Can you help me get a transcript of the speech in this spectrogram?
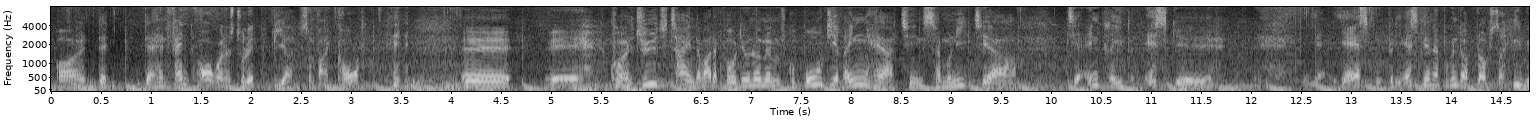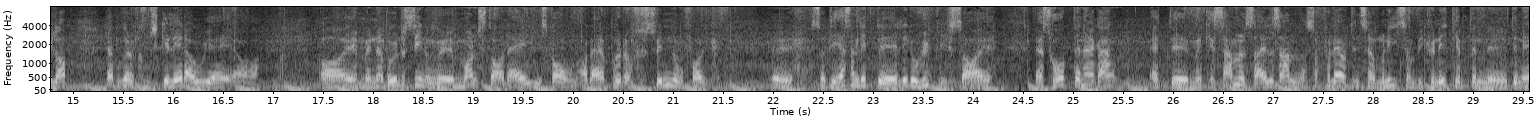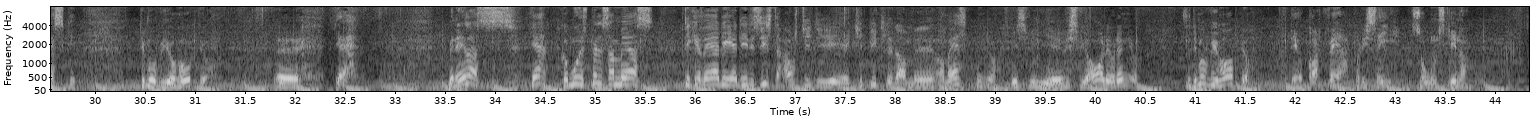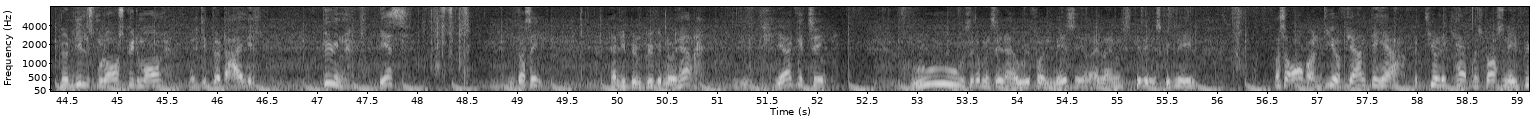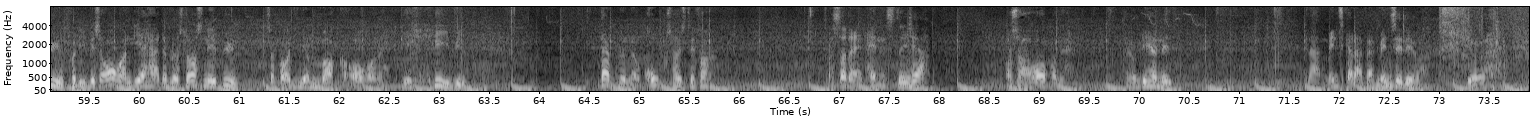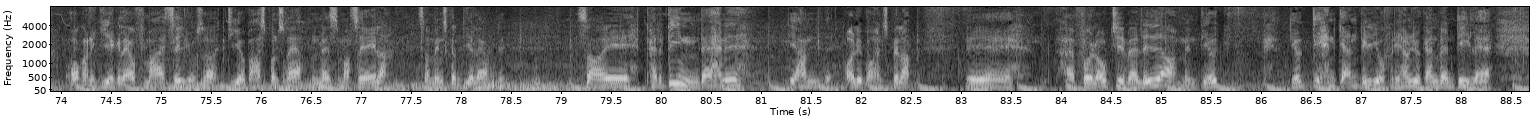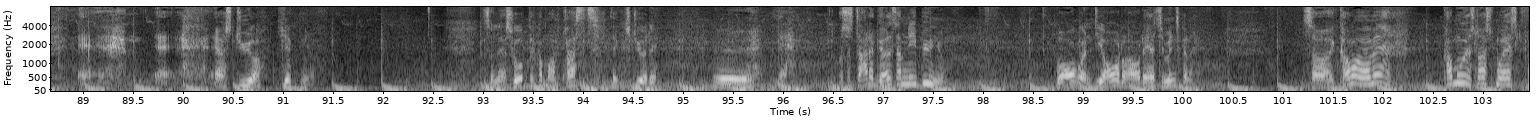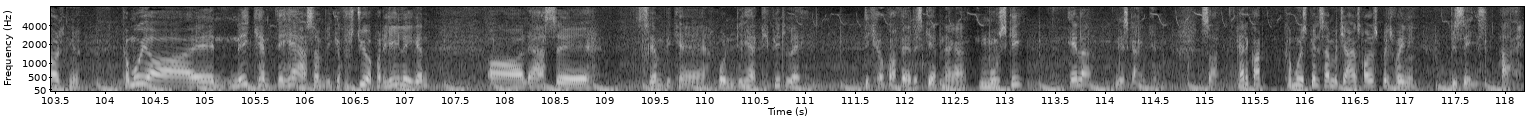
og da, da han fandt orkernes toiletpapir, som var et kort, øh, øh, kunne han tyde de tegn, der var der på. Det var noget med, at man skulle bruge de ringe her til en ceremoni til at, til at angribe æske, ja, ja, asken. Fordi asken den er begyndt at blomstre helt vildt op. Der er begyndt at komme skeletter ud af, og, og øh, man er begyndt at se nogle øh, monster, der er i skoven, og der er begyndt at forsvinde nogle folk. Øh, så det er sådan lidt, øh, lidt uhyggeligt. Så øh, lad os håbe den her gang, at øh, man kan samle sig alle sammen, og så få lavet den ceremoni, som vi kunne ikke kæmpe den, øh, den aske. Det må vi jo håbe jo. Øh, ja, men ellers, ja, kom ud og spil sammen med os. Det kan være, at det her det er det sidste afsnit i øh, kapitlet om, øh, om asken, jo, hvis, vi, øh, hvis vi overlever den jo. Så det må vi håbe jo. Det er jo godt vejr på de se. Solen skinner. Det bliver en lille smule overskyet i morgen, men det bliver dejligt. Byen, yes. I kan godt se, der er lige blevet bygget noget her. En lille kirketing. Uh, så kan man se herude for en messe eller et eller andet. Det ved jeg sgu ikke helt. Og så orkerne, de har jo fjernet det her, for de vil ikke have, at man slår sig ned i byen. Fordi hvis orkerne de er her, der bliver slået sig ned i byen, så går de amok orkerne. Det er helt vildt. Der er blevet lavet krus højst det for. Og så er der et handelssted her. Og så har orkerne revet det her ned. Eller mennesker, der har været med til det jo. Det er jo orkerne giver ikke lave for meget selv jo, så de har bare sponsoreret en masse materialer, så menneskerne de har lavet det. Så øh, Patadinen, der er hernede, det er ham, Oliver, han spiller. Øh, har jeg fået lov til at være leder, men det er jo ikke det er jo ikke det, han gerne vil jo, fordi han vil jo gerne være en del af, af, af, af at styre kirken jo. Så lad os håbe, der kommer en præst, der kan styre det. Øh, ja. Og så starter vi alle sammen i byen jo. Hvor de overdrager det her til menneskerne. Så øh, kom og vær med. Kom ud og slås mod folkene. Kom ud og øh, nedkæmpe det her, så vi kan få styr på det hele igen. Og lad os øh, se, om vi kan runde det her kapitel af. Det kan jo godt være, at det sker den her gang. Måske. Eller næste gang igen. Så ha' det godt. Kom ud og spil sammen med Giants Rollespilsforening. Vi ses. Hej.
